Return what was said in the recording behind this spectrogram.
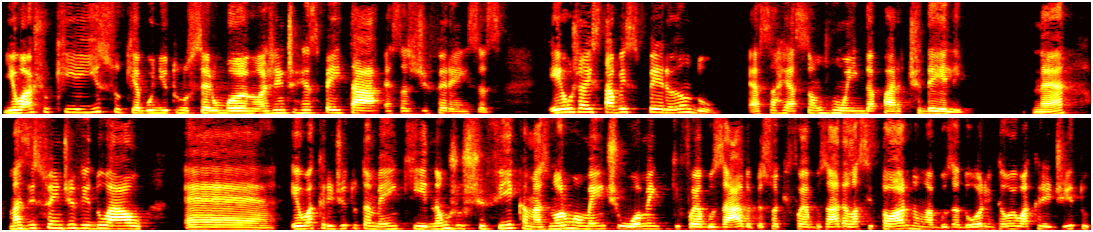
E eu acho que é isso que é bonito no ser humano, a gente respeitar essas diferenças. Eu já estava esperando essa reação ruim da parte dele, né? Mas isso é individual. É, eu acredito também que não justifica, mas normalmente o homem que foi abusado, a pessoa que foi abusada, ela se torna um abusador. Então eu acredito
